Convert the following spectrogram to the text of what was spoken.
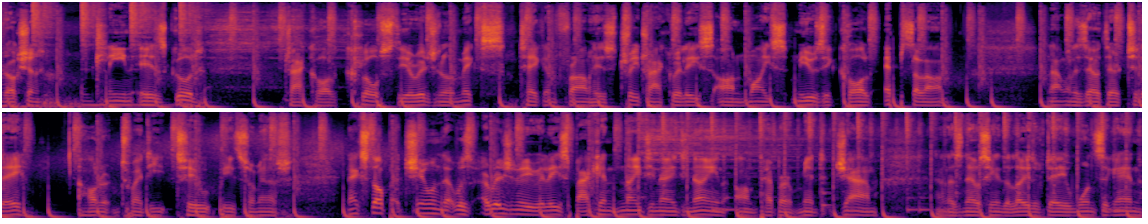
Production. Clean is good. Track called Close, the original mix taken from his three track release on Mice Music called Epsilon. That one is out there today, 122 beats per minute. Next up, a tune that was originally released back in 1999 on Peppermint Jam and has now seen the light of day once again.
